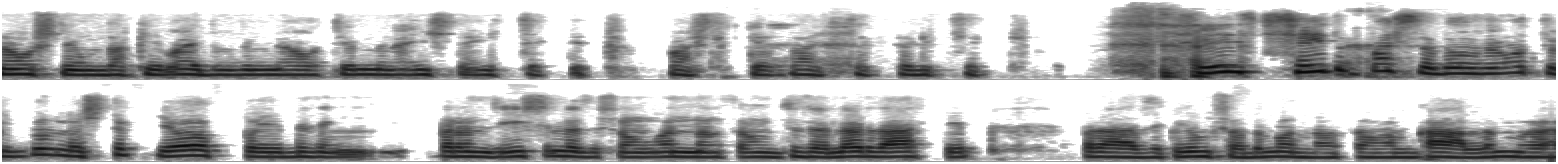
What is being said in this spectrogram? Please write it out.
Nauşnigimi dakyp aýdym diňläp otyryn, menä işden gitjek diýip. Başlyk geldi, aýtjakda gitjek diýip. Şeý, şeýdip başlady, onsoň oturyp gürleşdik. Ýok, bu biziň birinji işimiz, şoň ondan soň düzeler zat diýip, birazjyk ýumşadym, ondan soňam galdym we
